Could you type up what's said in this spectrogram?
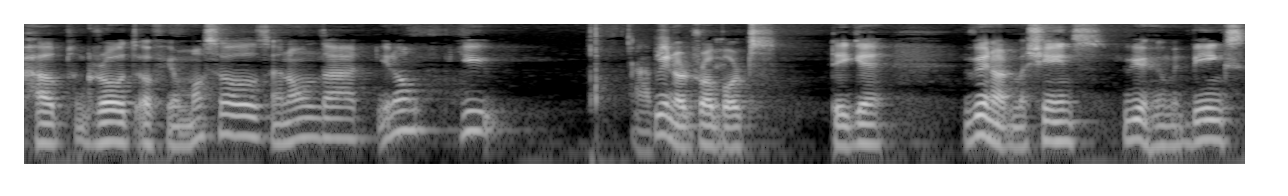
help growth of your muscles and all that. You know you we're not robots okay? we're not machines. We're human beings.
